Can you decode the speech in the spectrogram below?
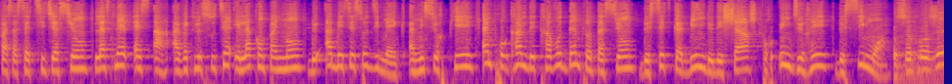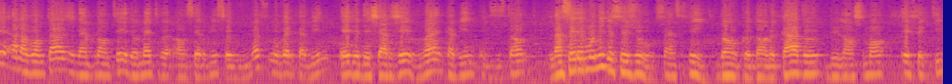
Face à cette situation, la SNEL SA, avec le soutien et l'accompagnement de ABC Sodimec, a mis sur pied un programme de travaux d'implantation de cette cabine de décharge pour une durée de six mois. Ce projet a l'avantage d'implanter et de mettre en service neuf nouvelles cabines et de décharger 20 cabines existantes. La cérémonie de ce jour s'inscrit donc dans le cadre du lancement effectif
